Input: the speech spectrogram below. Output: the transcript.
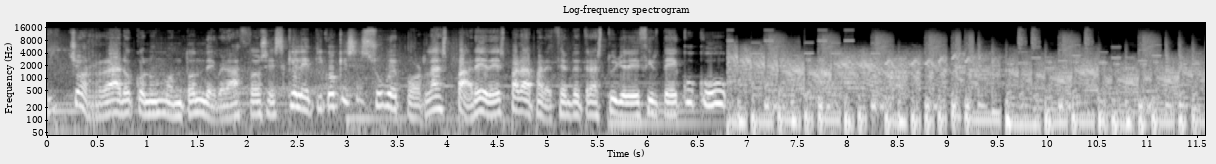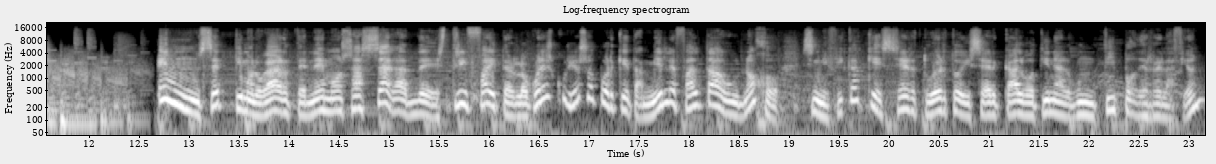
bicho raro con un montón de brazos esquelético que se sube por las paredes para aparecer detrás tuyo y decirte cucú. En séptimo lugar tenemos a Saga de Street Fighter, lo cual es curioso porque también le falta un ojo. ¿Significa que ser tuerto y ser calvo tiene algún tipo de relación?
